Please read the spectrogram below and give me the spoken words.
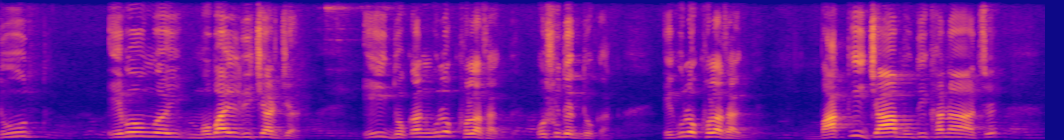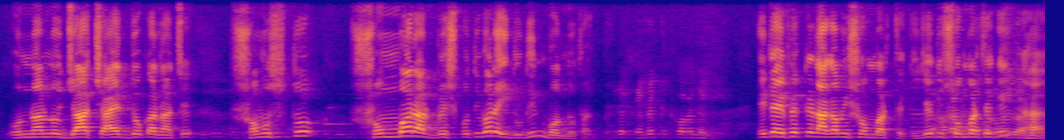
দুধ এবং ওই মোবাইল রিচার্জার, এই দোকানগুলো খোলা থাকবে, ওষুধের দোকান, এগুলো খোলা থাকবে। বাকি যা মুদিখানা আছে অন্যান্য যা চায়ের দোকান আছে সমস্ত সোমবার আর বৃহস্পতিবার এই দুদিন বন্ধ থাকবে। এটা এফেক্টেড আগামী সোমবার থেকে যেহেতু সোমবার থেকেই হ্যাঁ।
